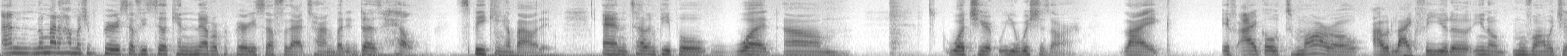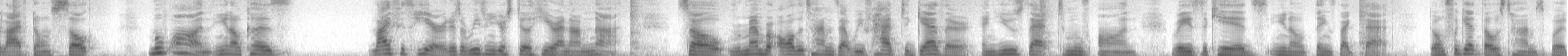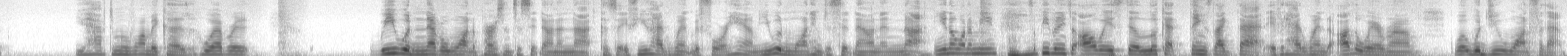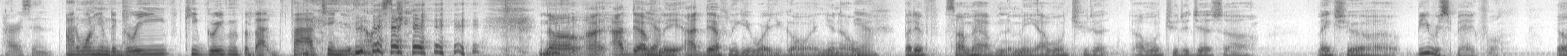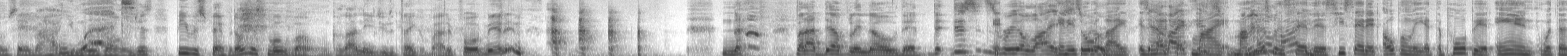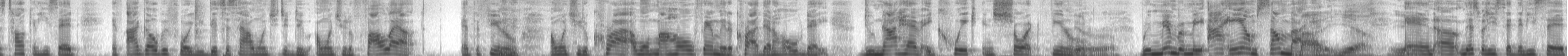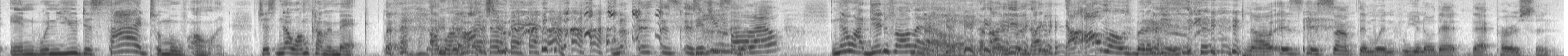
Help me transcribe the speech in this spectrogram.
and no matter how much you prepare yourself, you still can never prepare yourself for that time. But it does help speaking about it and telling people what um, what your your wishes are. Like if I go tomorrow, I would like for you to you know move on with your life. Don't sulk. Move on. You know because life is here. There's a reason you're still here and I'm not. So remember all the times that we've had together and use that to move on, raise the kids, you know, things like that. Don't forget those times, but you have to move on because whoever we would never want a person to sit down and not because if you had went before him you wouldn't want him to sit down and not you know what i mean so people need to always still look at things like that if it had went the other way around what would you want for that person I don't want him to grieve, keep grieving for about five, ten years. No, I'm just kidding. No, I, I definitely, I definitely get where you're going. You know, Yeah. but if something happened to me, I want you to, I want you to just uh, make sure, uh, be respectful. You know what I'm saying about how you move on. Just be respectful. Don't just move on because I need you to think about it for a minute. no, but I definitely know that th- this is real life. and it's story. real life. As a Yeah, matter of like, fact, my, my husband said this. He said it openly at the pulpit and with us talking. He said, If I go before you, this is how I want you to do. I want you to fall out at the funeral. I want you to cry. I want my whole family to cry that whole day. Do not have a quick and short funeral. Funeral. Remember me, I am somebody. Body, yeah, yeah. And um, that's what he said. Then he said, and when you decide to move on, just know I'm coming back. I'm gonna hunt you. No, it's, it's, it's did you really- fall out No, I didn't fall out. No. I didn't. I, I almost, but I didn't. no, it's it's something when you know that that person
